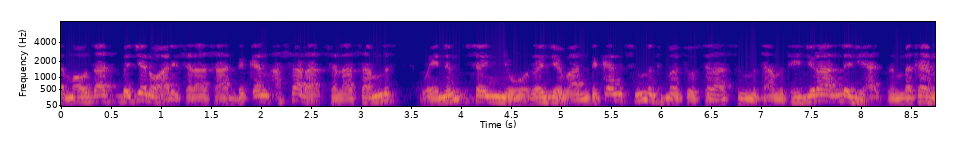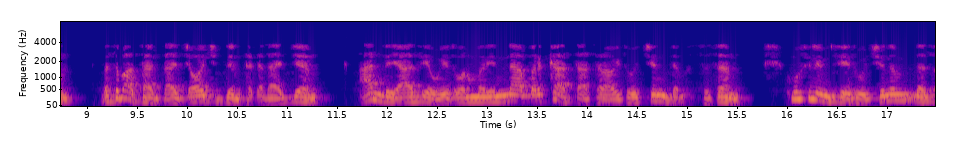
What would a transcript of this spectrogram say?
ለማውጣት በጃንዋሪ 31 ቀን 1435 ወይንም ሰኞ ረጀብ አንድ ቀን 838 ዓመተ ሂጅራ ለጂሃድ ዘመተ። በሰባት አቅጣጫዎች ድል ተቀዳጀ። አንድ የአጼው የጦር መሪና በርካታ ሰራዊቶችን ደመሰሰ። ሙስሊም ሴቶችንም ነፃ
